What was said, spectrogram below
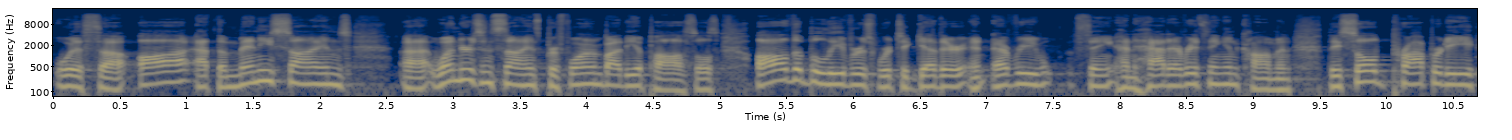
with uh, awe at the many signs, uh, wonders and signs performed by the apostles. All the believers were together and everything and had everything in common. They sold property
